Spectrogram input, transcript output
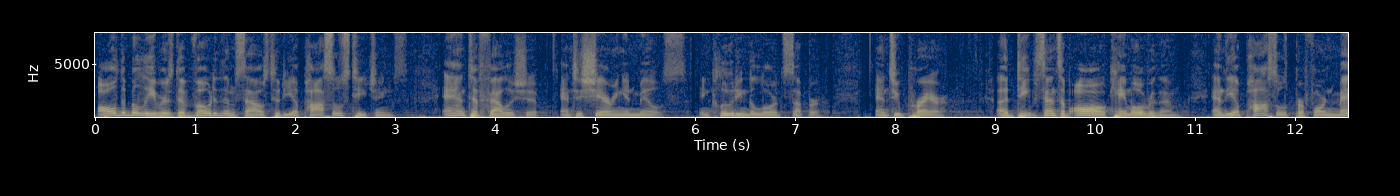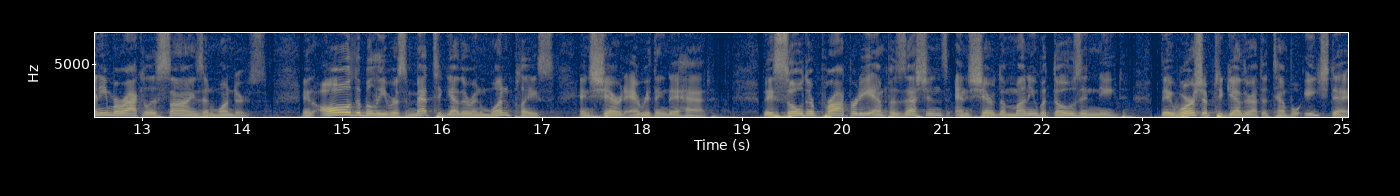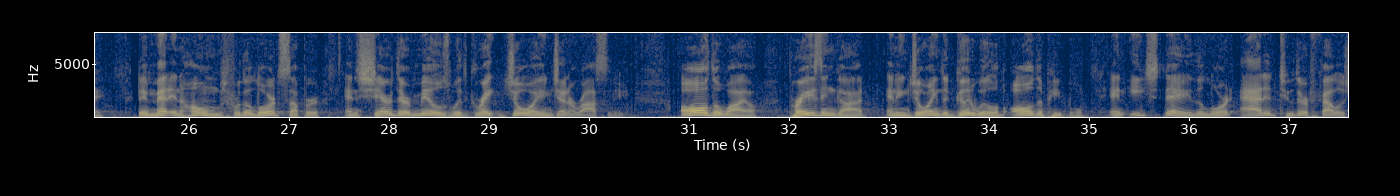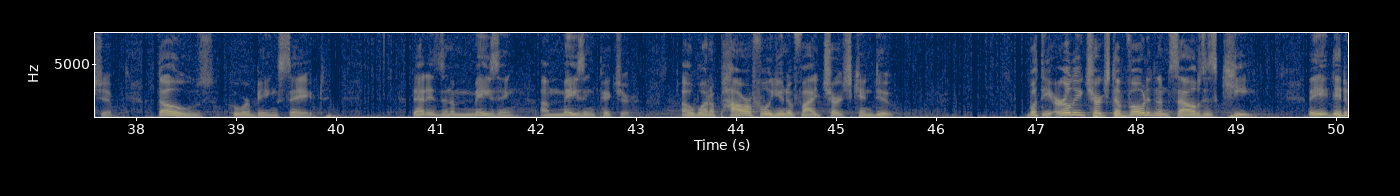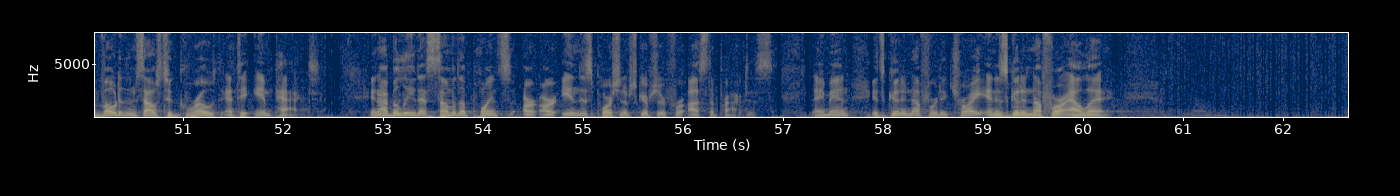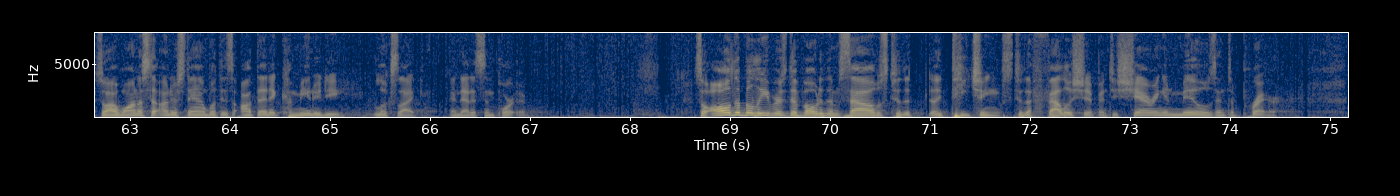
all the believers devoted themselves to the apostles' teachings and to fellowship and to sharing in meals, including the Lord's Supper, and to prayer. A deep sense of awe came over them and the apostles performed many miraculous signs and wonders. And all the believers met together in one place and shared everything they had. They sold their property and possessions and shared the money with those in need. They worshiped together at the temple each day. They met in homes for the Lord's Supper and shared their meals with great joy and generosity, all the while praising God and enjoying the goodwill of all the people. And each day the Lord added to their fellowship those who were being saved. That is an amazing, amazing picture of what a powerful, unified church can do. What the early church devoted themselves is key. They, they devoted themselves to growth and to impact. And I believe that some of the points are, are in this portion of Scripture for us to practice. Amen. It's good enough for Detroit and it's good enough for LA. So I want us to understand what this authentic community looks like and that it's important. So all the believers devoted themselves to the uh, teachings, to the fellowship, and to sharing in meals and to prayer.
